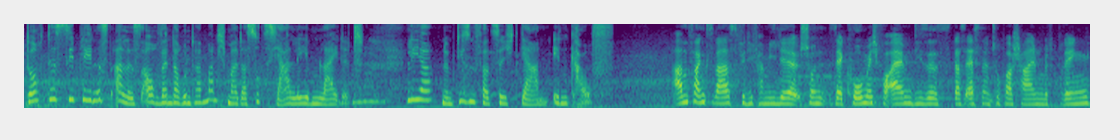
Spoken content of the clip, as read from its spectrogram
Doch Disziplin ist alles, auch wenn darunter manchmal das Sozialleben leidet. Mhm. Lia nimmt diesen Verzicht gern in Kauf. Anfangs war es für die Familie schon sehr komisch, vor allem dieses das Essen in Tupperschalen mitbringen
